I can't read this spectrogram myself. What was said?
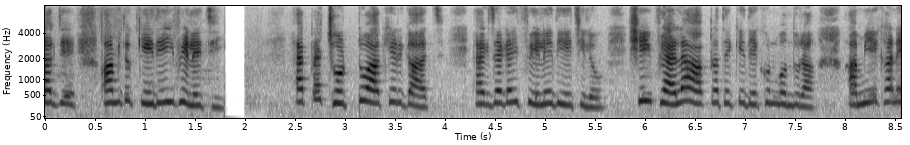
লাগছে। আমি তো কেঁদেই ফেলেছি। একটা ছোট্ট আখের গাছ এক জায়গায় ফেলে দিয়েছিল। সেই ফেলা আখটা থেকে দেখুন বন্ধুরা, আমি এখানে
